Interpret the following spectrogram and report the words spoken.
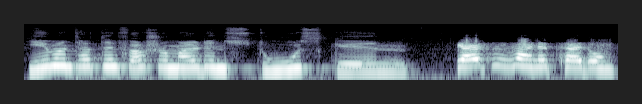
Jemand hat einfach schon mal den Stu-Skin. Ja, jetzt ist meine Zeit um.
